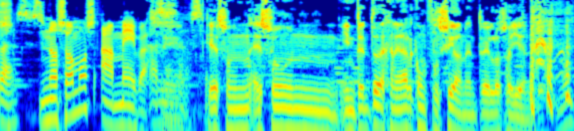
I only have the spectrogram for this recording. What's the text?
amebas. no somos amebas. Amebas, sí. Que es un, es un intento de generar confusión entre los oyentes, ¿no?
